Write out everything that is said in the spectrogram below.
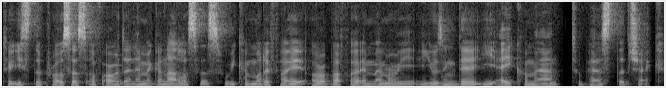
To ease the process of our dynamic analysis, we can modify our buffer in memory using the EA command to pass the check.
